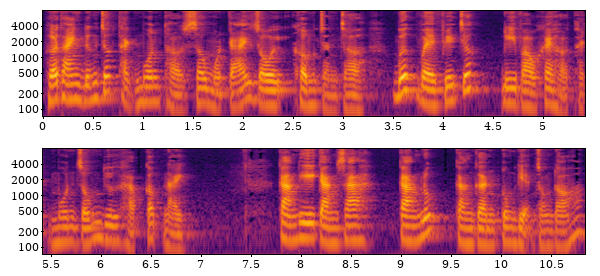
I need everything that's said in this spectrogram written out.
Hứa thanh đứng trước thạch môn thở sâu một cái rồi không chần chờ, bước về phía trước, đi vào khe hở thạch môn giống như hạp cốc này. Càng đi càng xa, càng lúc càng gần cung điện trong đó.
